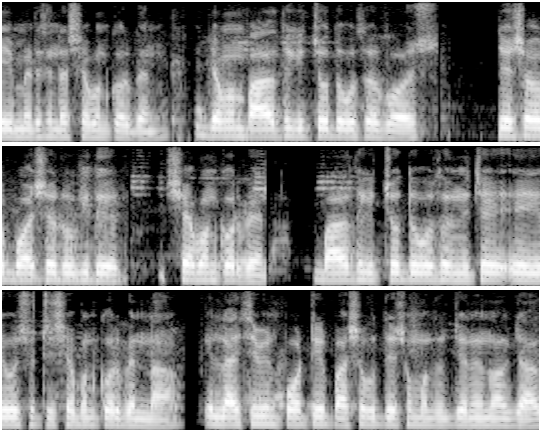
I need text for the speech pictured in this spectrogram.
এই মেডিসিনটা সেবন করবেন। যেমন বারো থেকে চোদ্দ বছর বয়স, যেসব বয়সের রোগীদের সেবন করবেন। বারো থেকে চোদ্দ বছরের নিচে এই ওষুধটি সেবন করবেন না। এই লাইসিবিন পটির পার্শ্ববর্তী সম্বন্ধে জেনে নেওয়া যাক।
